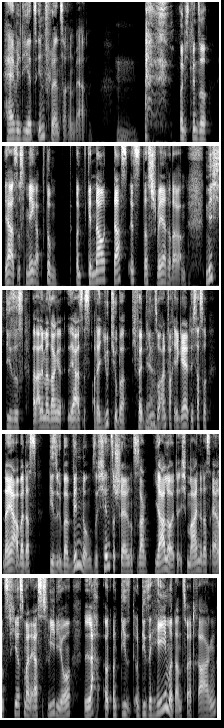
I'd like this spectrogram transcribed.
hä, will die jetzt Influencerin werden? Hm. und ich bin so, ja, es ist mega dumm. Und genau das ist das Schwere daran. Nicht dieses, weil alle immer sagen, ja, es ist, oder YouTuber, die verdienen ja. so einfach ihr Geld. Ich sag so, naja, aber das, diese Überwindung, sich hinzustellen und zu sagen, ja, Leute, ich meine das ernst, hier ist mein erstes Video, lach, und, die, und diese Häme dann zu ertragen,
